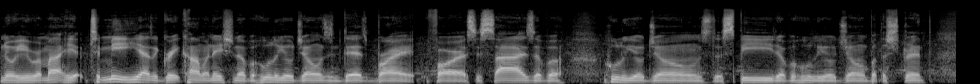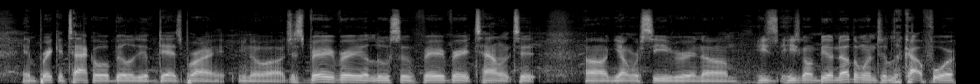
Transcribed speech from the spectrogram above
You know, he remind he, to me he has a great combination of a Julio Jones and Dez Bryant, as far as the size of a Julio Jones, the speed of a Julio Jones, but the strength and breaking tackle ability of Dez Bryant. You know, uh, just very very elusive, very very talented uh, young receiver, and um, he's he's going to be another one to look out for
